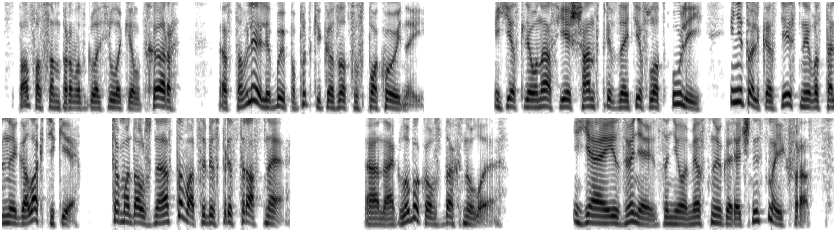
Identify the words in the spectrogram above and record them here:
С пафосом провозгласила Келтхар, оставляя любые попытки казаться спокойной. Если у нас есть шанс превзойти флот Улей, и не только здесь, но и в остальной галактике, то мы должны оставаться беспристрастны». Она глубоко вздохнула. «Я извиняюсь за неуместную горячность моих фраз».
